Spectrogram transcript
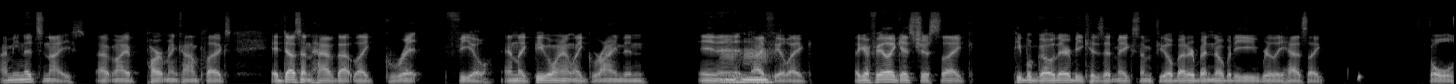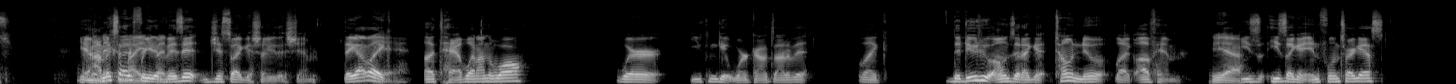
I mean, it's nice at my apartment complex, it doesn't have that like grit feel. And like people aren't like grinding in it. I Mhm. feel like like I feel like it's just like people go there because it makes them feel better, but nobody really has like goals. I Yeah, mean, I'm they excited for you to but- visit just so I can show you this gym. They got like Yeah. a tablet on the wall where you can get workouts out of it. Like the dude who owns it, I get Tone knew like of him. yeah. He's he's like an influencer, I guess.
